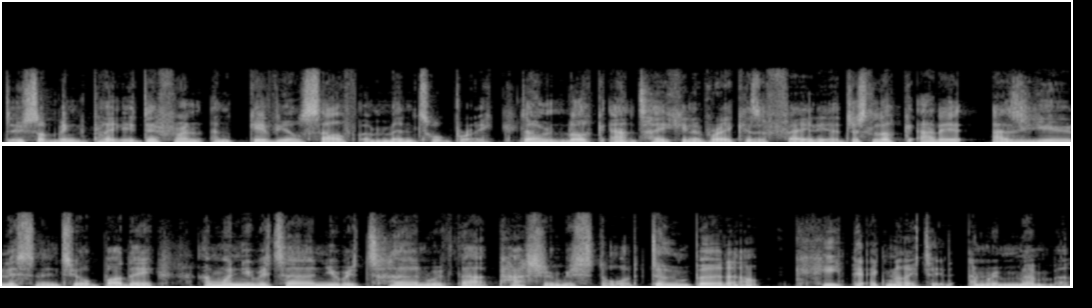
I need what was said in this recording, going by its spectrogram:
Do something completely different and give yourself a mental break. Don't look at taking a break as a failure. Just look at it as you listening to your body. And when you return, you return with that passion restored. Don't burn out. Keep it ignited. And remember,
